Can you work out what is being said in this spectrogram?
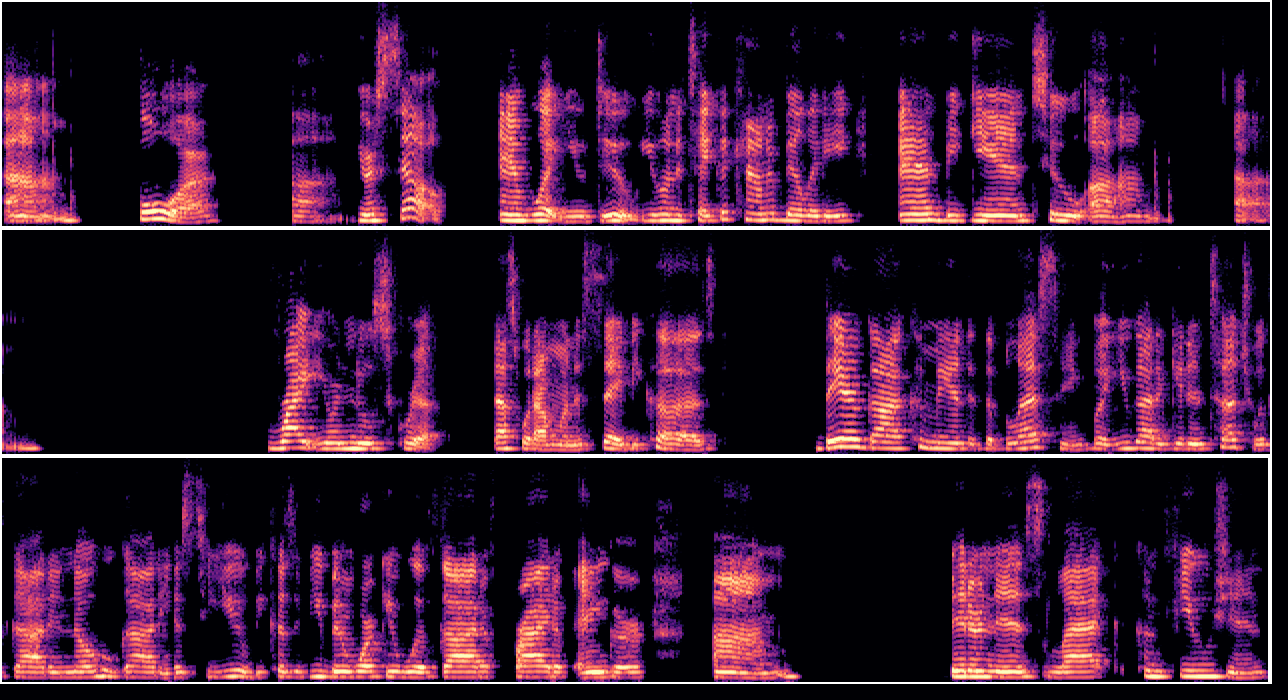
um, for uh, yourself and what you do. You're going to take accountability and begin to um, um, write your new script. That's what I want to say because there God commanded the blessing, but you got to get in touch with God and know who God is to you. Because if you've been working with God of pride, of anger, um, bitterness, lack, confusion,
